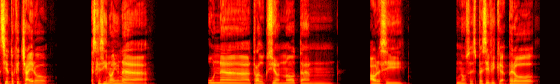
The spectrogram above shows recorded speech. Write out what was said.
Siento que Chairo. Es que sí, no hay una. Una traducción, ¿no? Tan. Ahora sí. No sé, específica. Pero.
